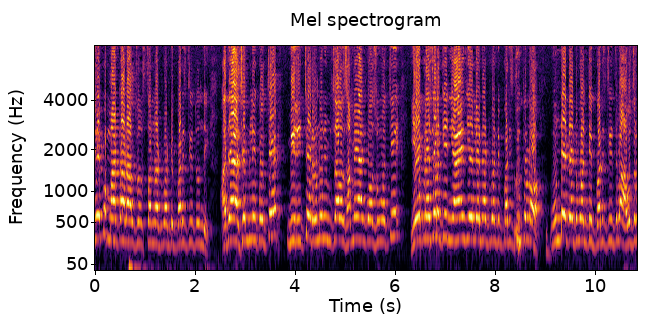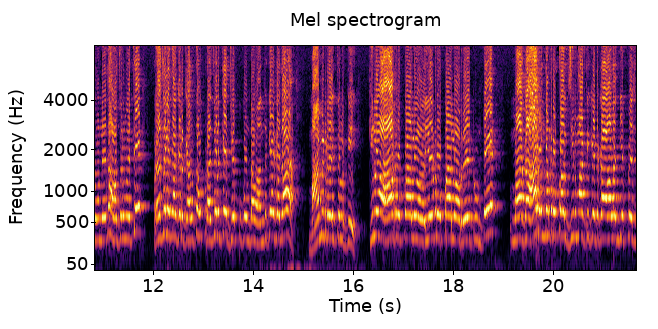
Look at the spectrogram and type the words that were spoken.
సేపు మాట్లాడాల్సి వస్తున్నటువంటి పరిస్థితి ఉంది. అదే అసెంబ్లీకి వస్తే మీరు ఇచ్చే రెండు నిమిషాల సమయం కోసం వచ్చి ఏ ప్రజలకి న్యాయం చేయలేనటువంటి పరిస్థితుల్లో ఉండేటటువంటి పరిస్థితుల్లో అవసరం లేదు. అవసరమైతే ప్రజల దగ్గరికి వెళ్తాం ప్రజలకే చెప్పుకుంటాం. అందుకే కదా మామిడి రైతులకి కిలో ఆరు రూపాయలు ఏడు రూపాయలు రేటు ఉంటే మాకు ఆరు వందల రూపాయలు సినిమా టికెట్ కావాలని చెప్పేసి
